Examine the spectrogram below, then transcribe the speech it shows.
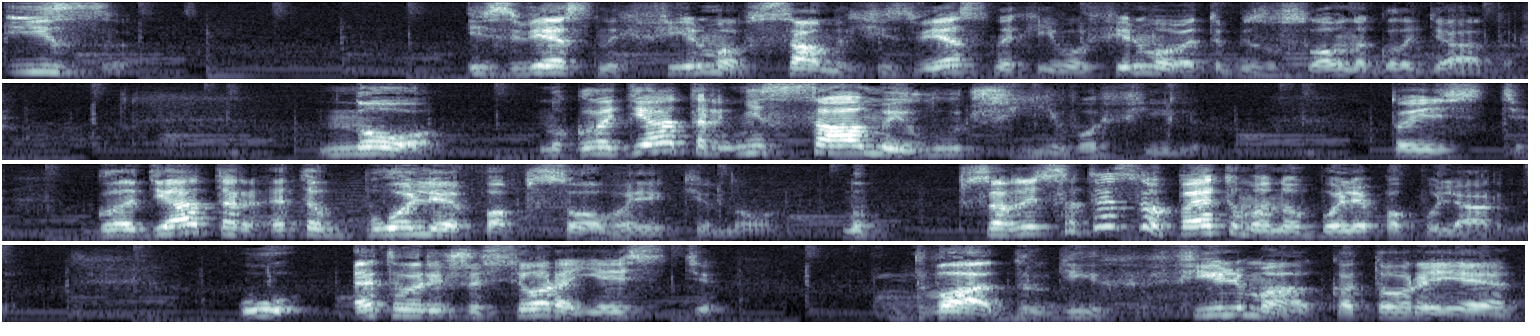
Из известных фильмов, самых известных его фильмов, это, безусловно, «Гладиатор». Но, но «Гладиатор» не самый лучший его фильм. То есть, «Гладиатор» это более попсовое кино. Ну, соответственно, поэтому оно более популярное. у этого режиссера есть два других фильма, которые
